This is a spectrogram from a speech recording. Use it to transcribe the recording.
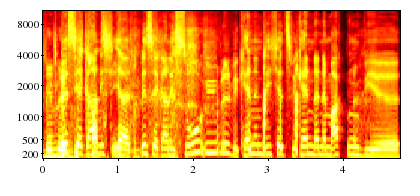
wir du bist ja gar nicht, ja, du bist ja gar nicht so übel. Wir kennen dich jetzt, wir kennen deine Macken, wir,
